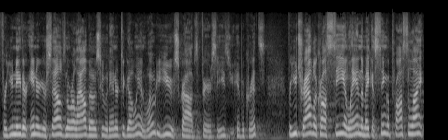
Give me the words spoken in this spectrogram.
For you neither enter yourselves nor allow those who would enter to go in. Woe to you, scribes and Pharisees, you hypocrites! For you travel across sea and land to make a single proselyte,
